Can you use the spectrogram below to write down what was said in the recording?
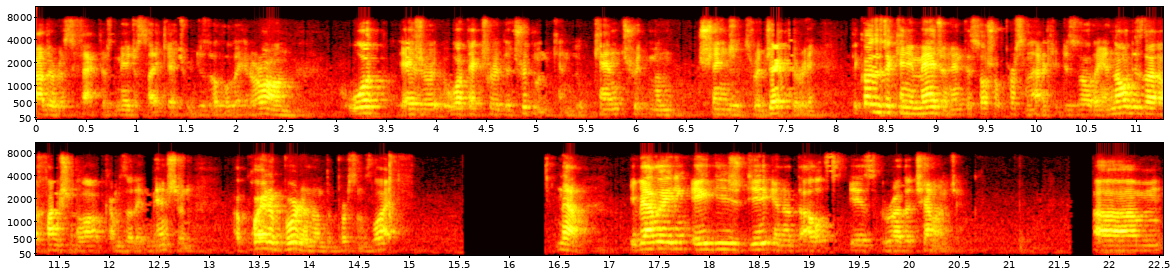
other risk factors, major psychiatric disorder later on, what, what actually the treatment can do? Can treatment change the trajectory? Because as you can imagine, antisocial personality disorder and all these other functional outcomes that I mentioned are quite a burden on the person's life. Now, evaluating ADHD in adults is rather challenging. Um,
